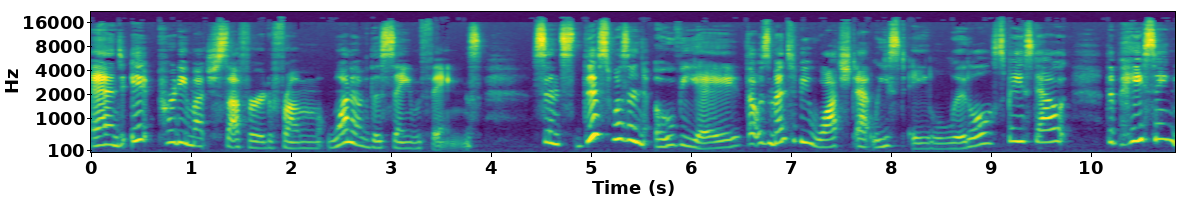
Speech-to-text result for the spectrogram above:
And it pretty much suffered from one of the same things. Since this was an OVA that was meant to be watched at least a little spaced out, the pacing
